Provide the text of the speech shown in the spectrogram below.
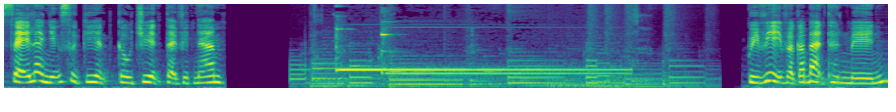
sẽ là những sự kiện, câu chuyện tại Việt Nam. Quý vị và các bạn thân mến,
